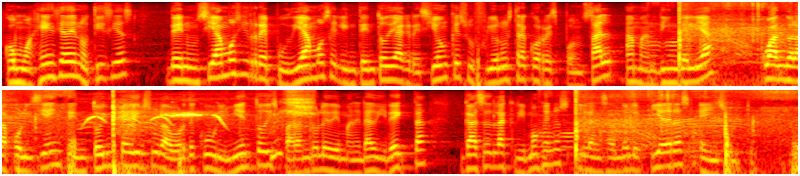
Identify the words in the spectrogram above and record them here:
Como agencia de noticias, denunciamos y repudiamos el intento de agresión que sufrió nuestra corresponsal Amandine Delia cuando la policía intentó impedir su labor de cubrimiento disparándole de manera directa gases lacrimógenos y lanzándole piedras e insultos.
